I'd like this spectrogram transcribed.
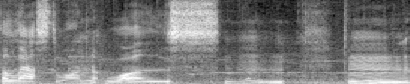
the last one was. Hmm. Hmm.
